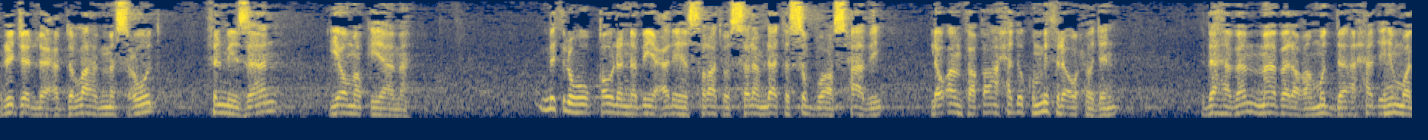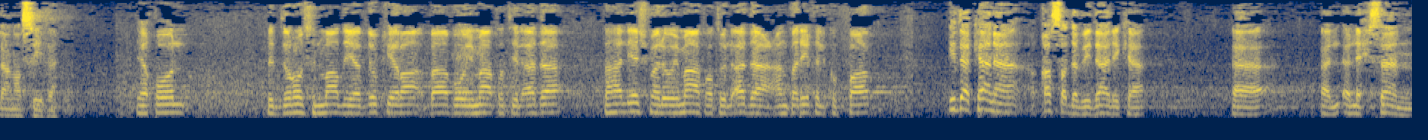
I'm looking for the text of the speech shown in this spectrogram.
رجل عبد الله بن مسعود في الميزان يوم القيامة. مثله قول النبي عليه الصلاة والسلام لا تسبوا أصحابي لو أنفق أحدكم مثل أحد ذهبا ما بلغ مد أحدهم ولا نصيبه. يقول في الدروس الماضية ذكر باب إماطة الأذى فهل يشمل إماطة الأذى عن طريق الكفار؟ إذا كان قصد بذلك آه، الإحسان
